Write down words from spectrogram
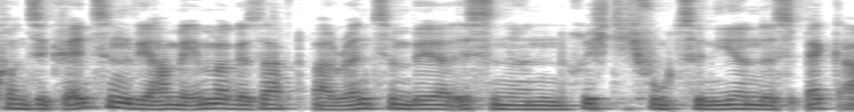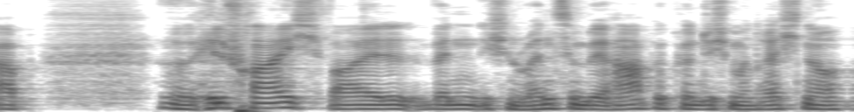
Konsequenzen. Wir haben ja immer gesagt, bei Ransomware ist ein richtig funktionierendes Backup äh, hilfreich, weil wenn ich ein Ransomware habe, könnte ich meinen Rechner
